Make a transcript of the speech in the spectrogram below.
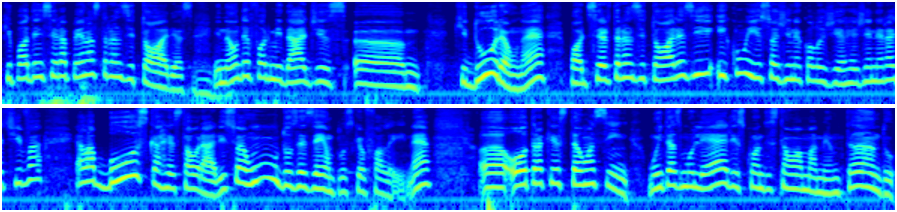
que podem ser apenas transitórias uhum. e não deformidades uh, que duram, né? Pode ser transitórias e, e com isso a ginecologia regenerativa ela busca restaurar. Isso é um dos exemplos que eu falei, né? Uh, outra questão assim, muitas mulheres quando estão amamentando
